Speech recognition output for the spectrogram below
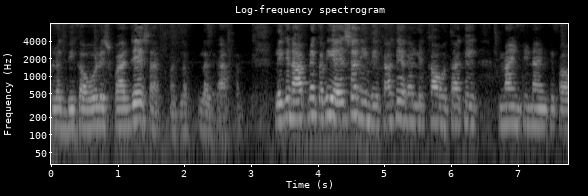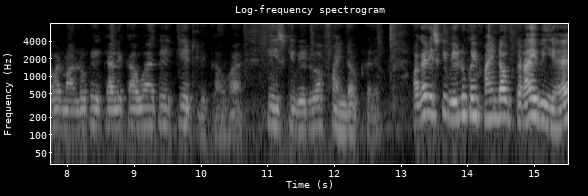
प्लस बी का होल स्क्वायर जैसा मतलब लग रहा है लेकिन आपने कभी ऐसा नहीं देखा कि अगर लिखा होता कि 99 की पावर मान लो कि क्या लिखा हुआ है कि 8 लिखा हुआ है कि इसकी वैल्यू आप फाइंड आउट करें। अगर इसकी वैल्यू कहीं फाइंड आउट कराई भी है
